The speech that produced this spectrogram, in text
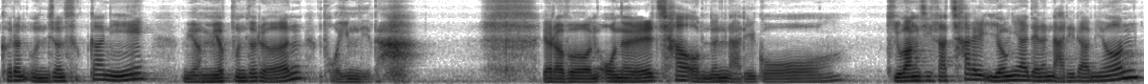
그런 운전 습관이 몇몇 분들은 보입니다. 여러분 오늘 차 없는 날이고 기왕지사 차를 이용해야 되는 날이라면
